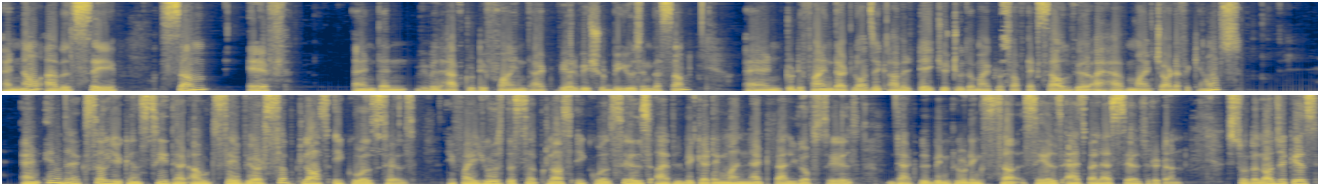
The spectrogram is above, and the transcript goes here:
And now i will say sum if and then we will have to define that where we should be using the sum and to define that logic I will take you to the Microsoft Excel where I have my chart of accounts. And in the Excel you can see that I would say where subclass equals sales. If I use the subclass equals sales I will be getting my net value of sales. That will be including sales as well as sales return. So the logic is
